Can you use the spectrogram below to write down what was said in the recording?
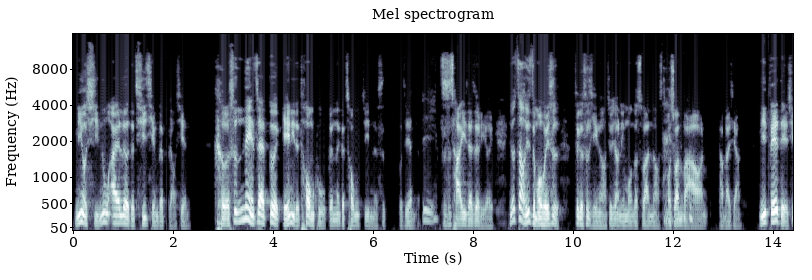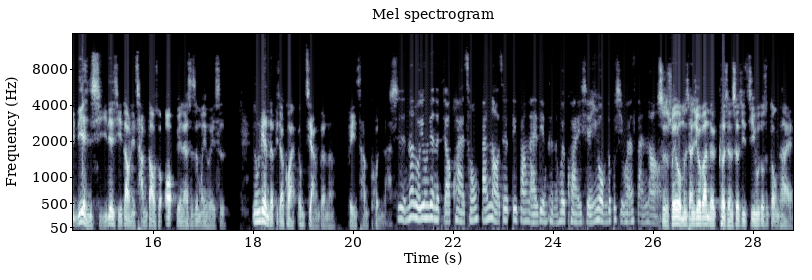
你有喜怒哀乐的七情的表现。可是内在对给你的痛苦跟那个冲劲呢是不见的，嗯，只是差异在这里而已。你说这到底是怎么回事？这个事情啊，就像柠檬的酸哦，什么酸法啊？坦白讲，你非得去练习，练习到你尝到说哦，原来是这么一回事。用练的比较快，用讲的呢非常困难。是，那如果用练的比较快，从烦恼这个地方来练可能会快一些，因为我们都不喜欢烦恼。是，所以我们禅修班的课程设计几乎都是动态，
